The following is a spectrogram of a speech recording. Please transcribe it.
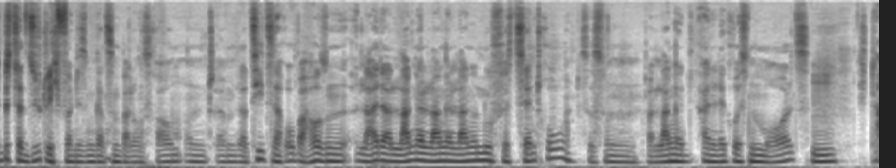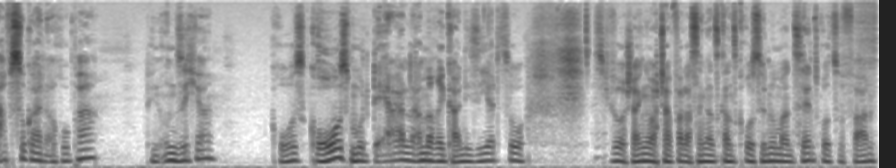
du bist dann südlich von diesem ganzen Ballungsraum und ähm, da zieht es nach Oberhausen leider lange, lange, lange nur fürs Zentrum. Das ist so ein, lange eine der größten Malls. Hm. Ich glaube sogar in Europa. Bin unsicher. Groß, groß, modern, amerikanisiert so. Als ich Führerschein gemacht habe, war das eine ganz, ganz große Nummer, ins Zentrum zu fahren.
